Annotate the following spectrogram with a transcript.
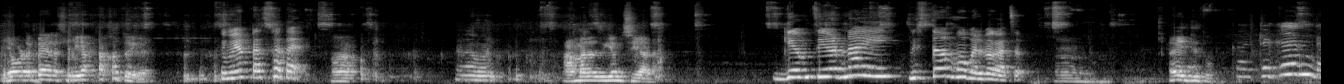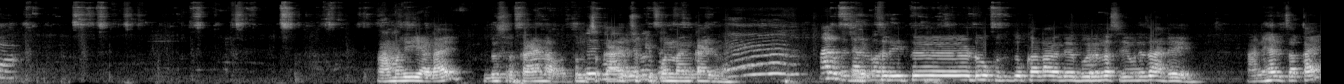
एवढा बॅलन्स मी एकटा खातोय का? तुम्ही एकटाच खाताय? हा. हा. मग. आम्हालाच गेमची याड गेमची अड नाही नुसतं मोबाईल बघायचं. ऐ दे तू. आम्हाला याड आहे दुसरं काय नाव तुमचं काय चुकी पण नाही काय नाही. तर इथं डोकं दुखा लागले बरं नसले झाले आणि ह्यांचा काय?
